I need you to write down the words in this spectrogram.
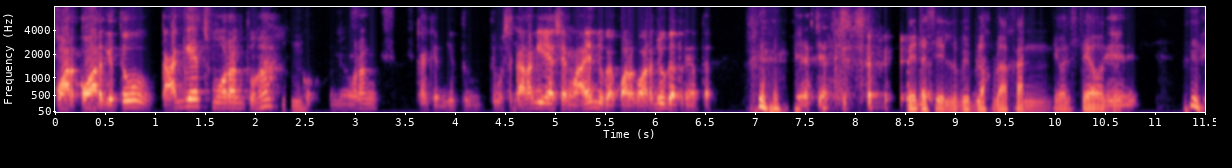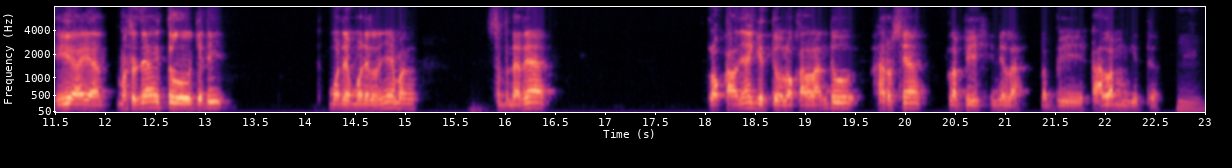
Koar-koar gitu, kaget semua orang tuh, hah, hmm. kok ini orang kaget gitu. Tiba sekarang IS yang lain juga keluar-keluar juga ternyata. Yes, ya. Beda sih, lebih belak-belakan Iwan Setiawan. iya ya, maksudnya itu. Jadi model-modelnya emang sebenarnya lokalnya gitu. Lokalan tuh harusnya lebih inilah, lebih kalem gitu. Hmm.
